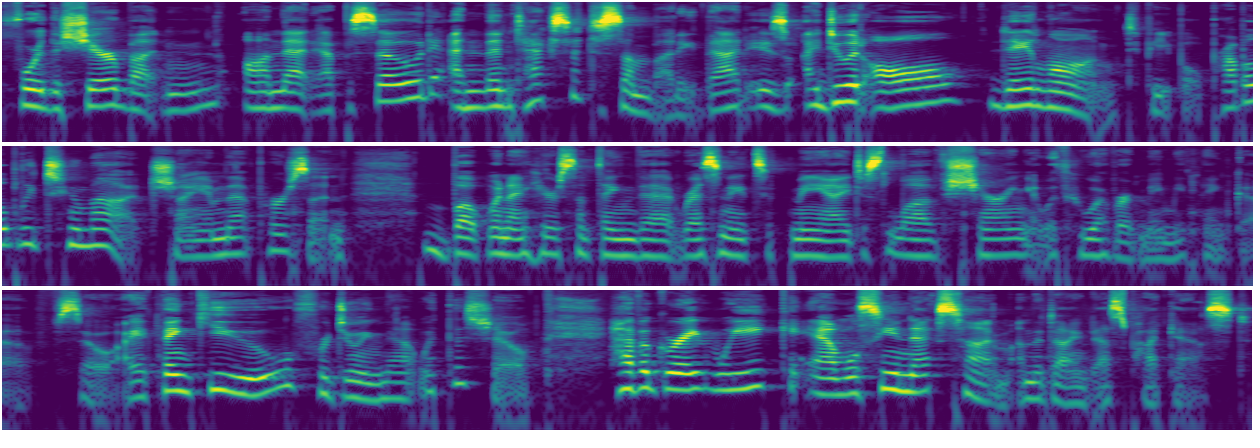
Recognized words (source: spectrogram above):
for the share button on that episode and then text it to somebody. That is, I do it all day long to people, probably too much. I am that person. But when I hear something that resonates with me, I just love sharing it with whoever it made me think of. So I thank you for doing that with this show. Have a great week, and we'll see you next time on the Dying to Ask Podcast.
